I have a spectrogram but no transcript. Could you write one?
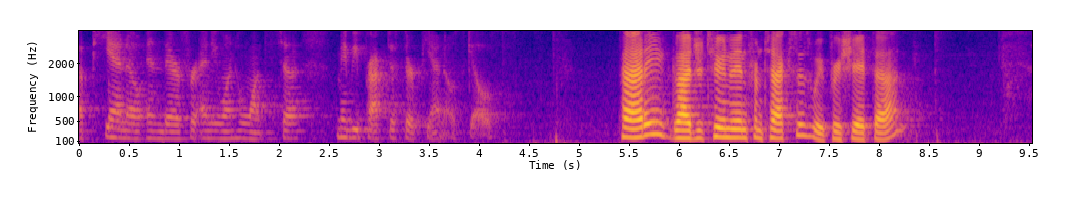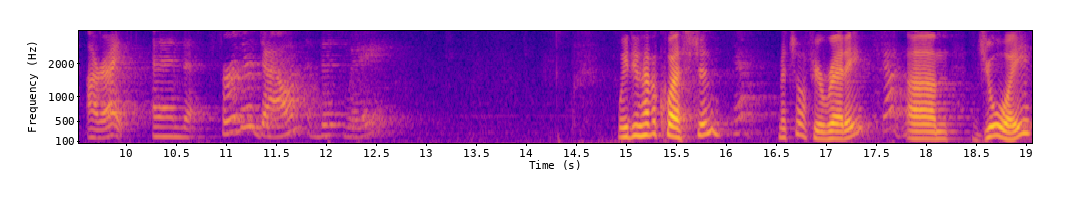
a piano in there for anyone who wants to maybe practice their piano skills. Patty, glad you're tuning in from Texas. We appreciate that. All right. And further down this way, We do have a question, yeah, Mitchell, if you're ready. Yeah, Um, Joy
